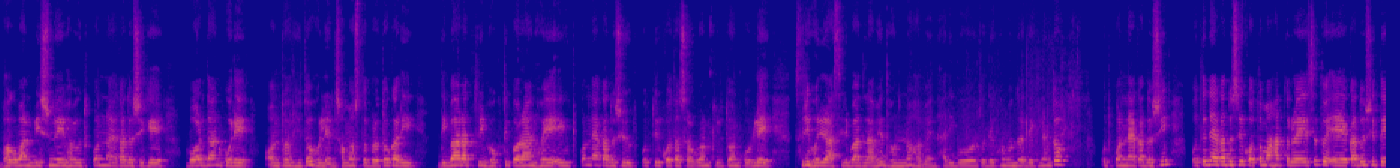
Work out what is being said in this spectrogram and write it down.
ভগবান বিষ্ণু এইভাবে উৎপন্ন একাদশীকে বরদান করে অন্তর্হিত হলেন। সমস্ত ব্রতকারী দিবারাত্রি ভক্তিপরায়ণ হয়ে এই উৎপন্ন একাদশীর উৎপত্তির কথা শ্রবণ, কীর্তন করলে শ্রীহরির আশীর্বাদ লাভে ধন্য হবেন। হারি বল। তো দেখুন বন্ধুরা, দেখলেন তো? উৎপন্ন একাদশী। প্রতিটা একাদশীর কত মাহাত্ম রয়েছে? তো এই একাদশীতে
